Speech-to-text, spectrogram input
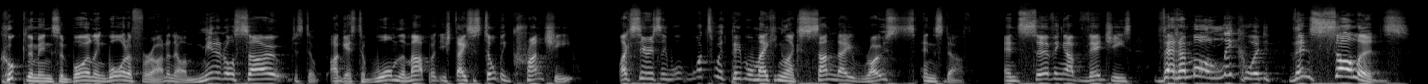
cook them in some boiling water for I don't know a minute or so, just to I guess to warm them up, but they should still be crunchy. Like seriously, what's with people making like Sunday roasts and stuff and serving up veggies that are more liquid than solids?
